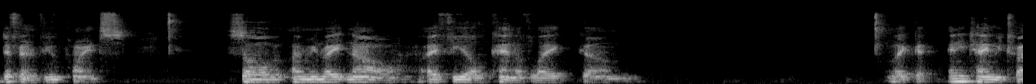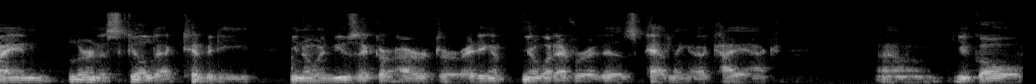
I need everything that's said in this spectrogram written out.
different viewpoints. So, I mean, right now, I feel kind of like, um, like anytime you try and learn a skilled activity, you know, in music or art or writing, a, you know, whatever it is, paddling a kayak, um, you go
